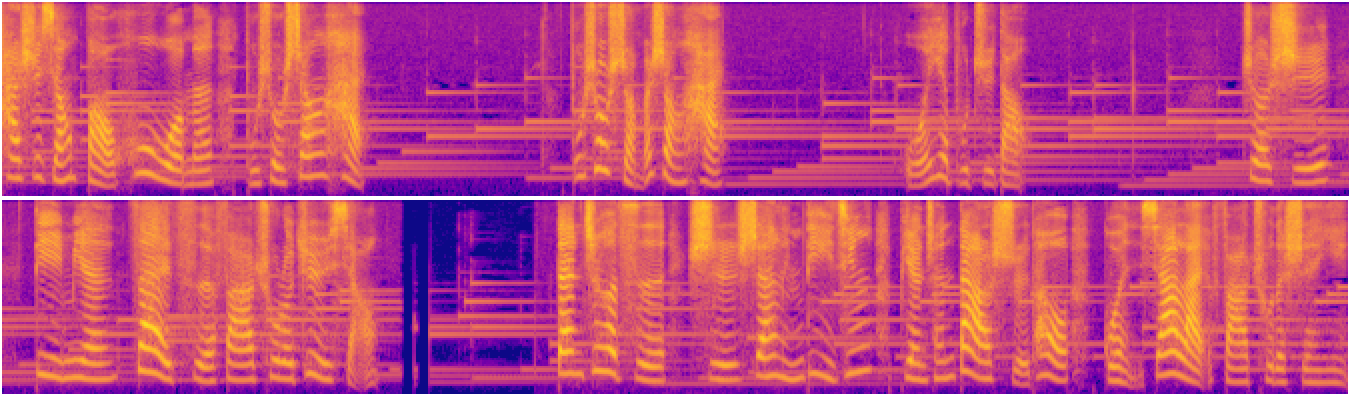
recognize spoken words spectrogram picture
他是想保护我们不受伤害。不受什么伤害？我也不知道。”这时。地面再次发出了巨响，但这次是山林地精变成大石头滚下来发出的声音。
